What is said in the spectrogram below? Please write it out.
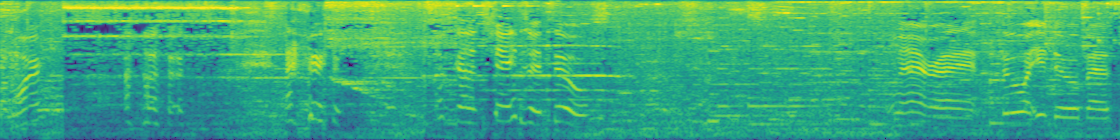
One more? That's gonna change it too. Alright, do what you do best.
